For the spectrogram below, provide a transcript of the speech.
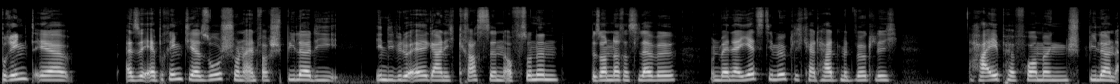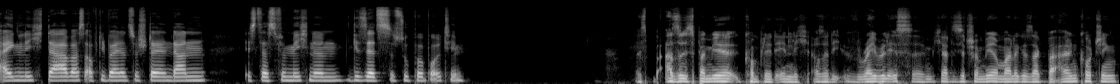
bringt er, also er bringt ja so schon einfach Spieler, die individuell gar nicht krass sind, auf so ein besonderes Level. Und wenn er jetzt die Möglichkeit hat, mit wirklich High-Performing-Spielern eigentlich da was auf die Beine zu stellen, dann ist das für mich ein gesetztes Super Bowl-Team. Es, also ist bei mir komplett ähnlich. Also die Rabel ist, äh, ich hatte es jetzt schon mehrere Male gesagt, bei allen Coaching,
